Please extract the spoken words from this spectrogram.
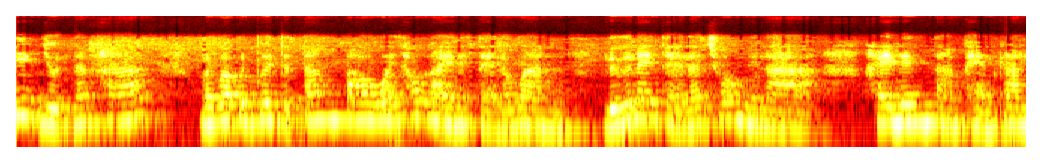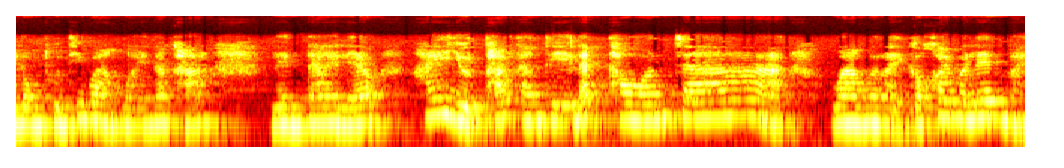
รีบหยุดนะคะ ไม่ว่าเพื่อนๆจะตั้งเป้าไว้เท่าไหร่ในแต่ละวัน หรือในแต่ละช่วงเวลา ให้เล่นตามแผนการลงทุนที่วางไว้นะคะ เล่นได้แล้วให้หยุดพักทันทีและถอนจ้า วางเมื่อไหร่ก็ค่อยมาเล่นใหม่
